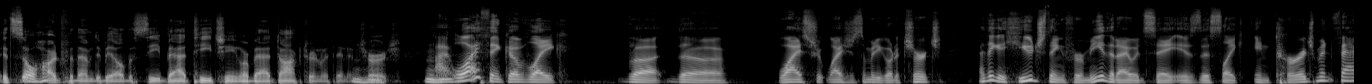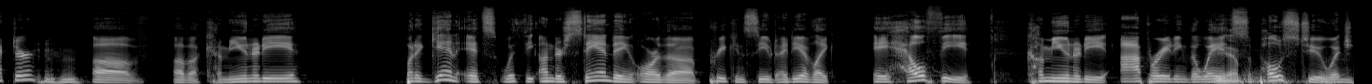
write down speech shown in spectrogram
it's so hard for them to be able to see bad teaching or bad doctrine within a Mm-hmm. church. I, well, I think of like the the why should why should somebody go to church? I think a huge thing for me that I would say is this like encouragement factor mm-hmm. of of a community. But again, it's with the understanding or the preconceived idea of like a healthy community operating the way Yeah. it's supposed to, mm-hmm. which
